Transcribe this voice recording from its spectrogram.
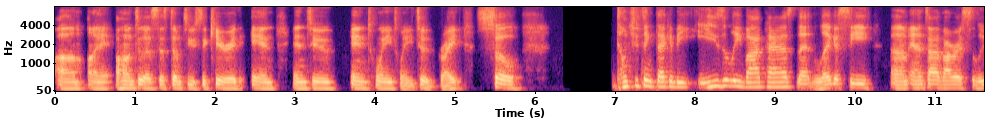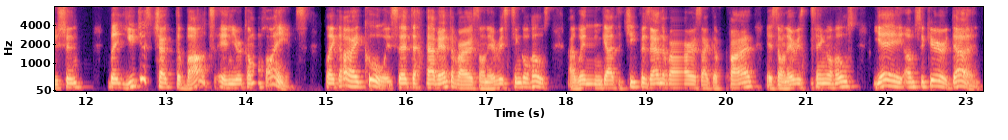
um, onto a system to secure it in into in 2022, right? So don't you think that could be easily bypassed that legacy um, antivirus solution? But you just check the box in your compliance. Like, all right, cool. It said to have antivirus on every single host. I went and got the cheapest antivirus I could find. It's on every single host. Yay, I'm secure. Done.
